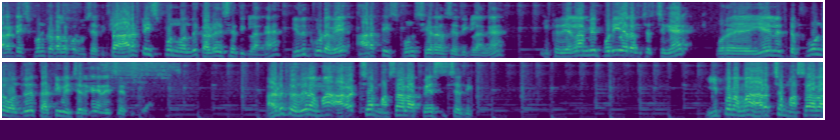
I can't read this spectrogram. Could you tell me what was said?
அரை டீஸ்பூன் கடலைப்பருப்பு சேர்த்துக்கலாம். அரை டீஸ்பூன் வந்து கடுகு சேர்த்துக்கலாங்க. இது கூடவே அரை டீஸ்பூன் சீரகம் சேர்த்துக்கலாங்க. இப்போ இது எல்லாமே பொரிய ஆரம்பிச்சிருச்சுங்க. ஒரு ஏழு எட்டு பூண்டை வந்து தட்டி வச்சிருக்கேன் இதை சேர்த்துக்கலாம். அடுத்தது நம்ம அரைச்ச மசாலா பேஸ்ட் சேர்த்துக்கலாம். இப்போ நம்ம அரைச்ச மசாலா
